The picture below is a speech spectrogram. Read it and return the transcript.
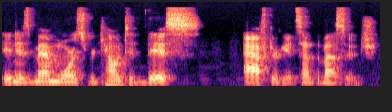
in his memoirs, recounted this after he had sent the message.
